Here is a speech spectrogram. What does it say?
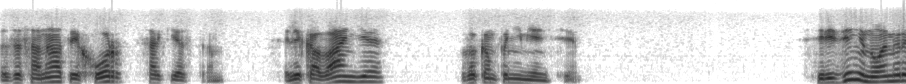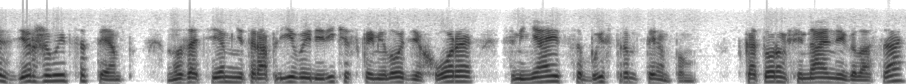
за сонатой хор с оркестром. Ликование в аккомпанементе. В середине номера сдерживается темп, но затем неторопливая лирическая мелодия хора сменяется быстрым темпом, в котором финальные голоса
